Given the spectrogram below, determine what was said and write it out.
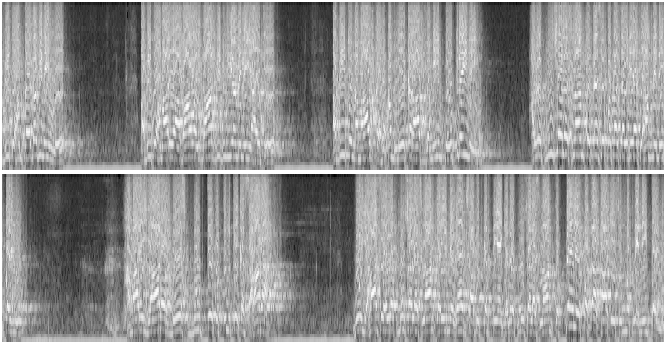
ابھی تو ہم پیدا بھی نہیں ہوئے، ابھی تو ہمارے آبا و اجداد بھی دنیا میں نہیں آئے تھے، ابھی تو نماز کا حکم لے کر آپ زمین پہ اترے ہی نہیں۔ حضرت موسیٰ علیہ السلام کو کیسے پتا چل گیا کہ ہم نے نہیں پڑھنی؟ ہمارے یار اور دوست ڈوبتے کو تلکے کا سہارا وہ یہاں سے حضرت موسا علیہ السلام کا علم غیب ثابت کرتے ہیں کہ حضرت موسا علیہ السلام کو پہلے پتا تھا کہ اس امت نے نہیں پڑھنی۔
